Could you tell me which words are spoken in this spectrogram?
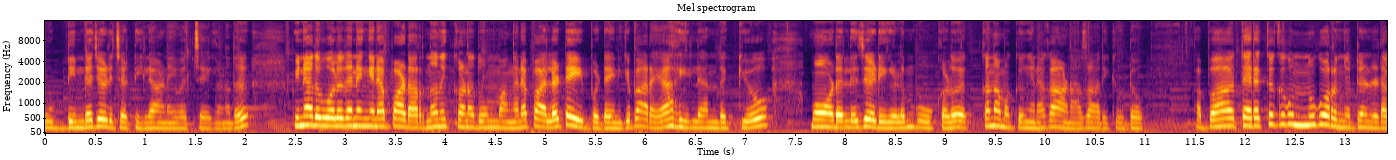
വുഡിന്റെ ചെടിച്ചട്ടിയിലാണ് വെച്ചേക്കണത്. പിന്നെ അതുപോലെ തന്നെ ഇങ്ങനെ പടർന്ന് നിൽക്കണതും അങ്ങനെ പല ടൈപ്പ് എനിക്ക് പറയാൻ അറിയില്ല. എന്തൊക്കെയോ മോഡൽ ചെടികളും പൂക്കളും ഒക്കെ നമുക്കിങ്ങനെ കാണാൻ സാധിക്കും കേട്ടോ അപ്പോൾ തിരക്കൊക്കെ ഒന്ന് കുറഞ്ഞിട്ടുണ്ട് കേട്ടോ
